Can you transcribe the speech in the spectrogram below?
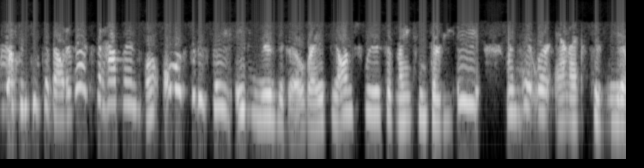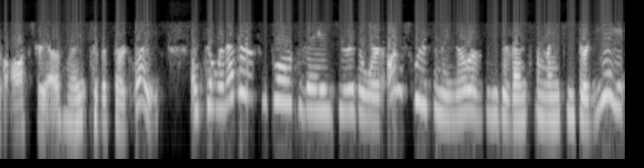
we often think about events that happened, well, almost to this day, 80 years ago, right? The Anschluss of 1938, when Hitler annexed his native Austria, right, to the Third Reich. And so whenever people today hear the word Anschluss and they know of these events from 1938,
